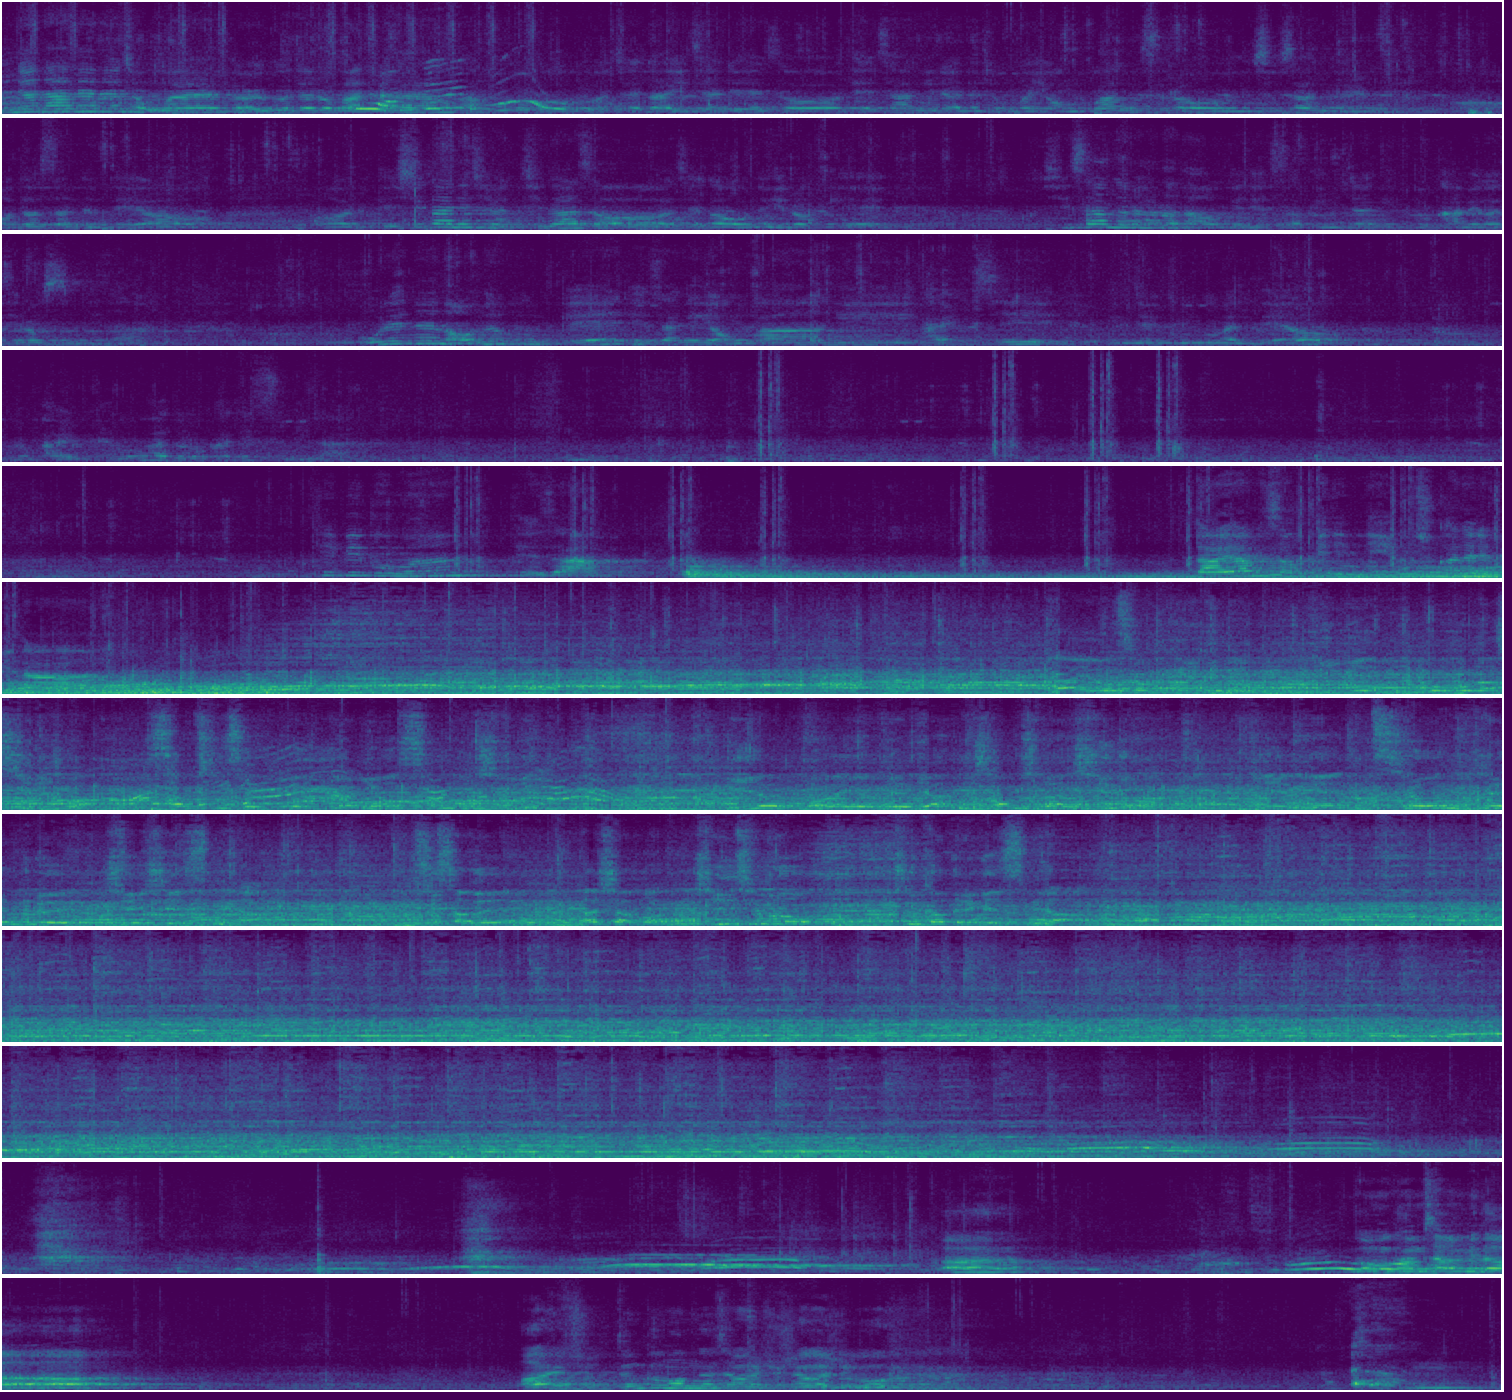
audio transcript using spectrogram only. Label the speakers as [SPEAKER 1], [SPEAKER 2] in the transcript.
[SPEAKER 1] 작년 한 해는 정말 별 그대로 많은 사랑을 받고 제가 이 자리에서 대상이라는 정말 영광스러운 수상을 어, 얻었었는데요. 어, 이렇게 시간이 지- 지나서 제가 오늘 이렇게 시상을 하러 나오게 돼서 굉장히 또 감회가 새롭습니다. 올해는 어느 분께 대상의 영광이 갈지 굉장히 궁금한데요. 그럼 발표하도록 하겠습니다. TV 부문 대상 나영석 PD님 축하드립니다.
[SPEAKER 2] 나영석 필드는 TVN 코코나 시리즈와 30세기의 연여 성공시입니다. 2년 버라이어티에 대한 참신한 시도로 예능의 새로운 트렌드를 제시했습니다. 수상을 다시 한번 진심으로 축하드리겠습니다.
[SPEAKER 3] 감사합니다. 아, 아, 좀 뜬금없는 상을 주셔가지고. 음,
